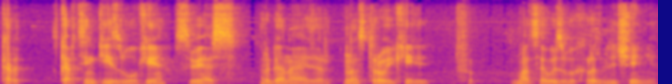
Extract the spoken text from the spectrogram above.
Кар картинки и звуки, связь, органайзер, настройки, информация вызовах, развлечения.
